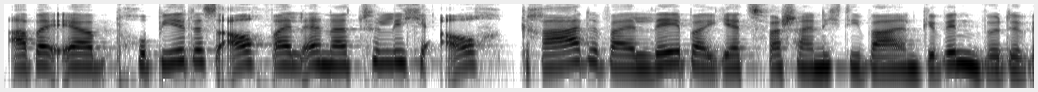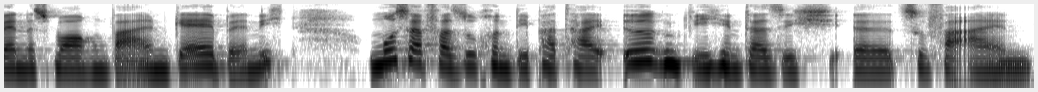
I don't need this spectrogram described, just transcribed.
Aber er probiert es auch, weil er natürlich auch, gerade weil Labour jetzt wahrscheinlich die Wahlen gewinnen würde, wenn es morgen Wahlen gäbe, nicht, muss er versuchen, die Partei irgendwie hinter sich äh, zu vereinen.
